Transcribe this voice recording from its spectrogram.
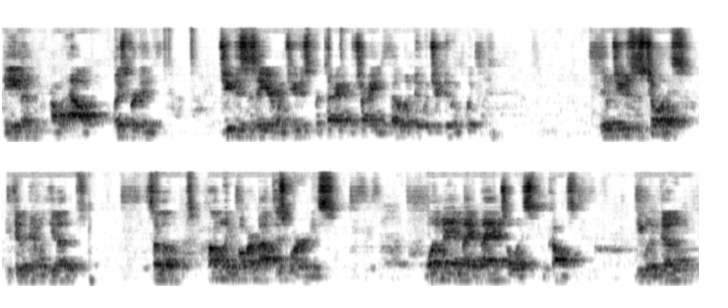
He even allowed, whispered in Judas's ear when Judas betrayed, him, go and do what you're doing quickly. It was Judas's choice. He could have been with the others. So the humbling part about this word is one man made a bad choice because he wouldn't go,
